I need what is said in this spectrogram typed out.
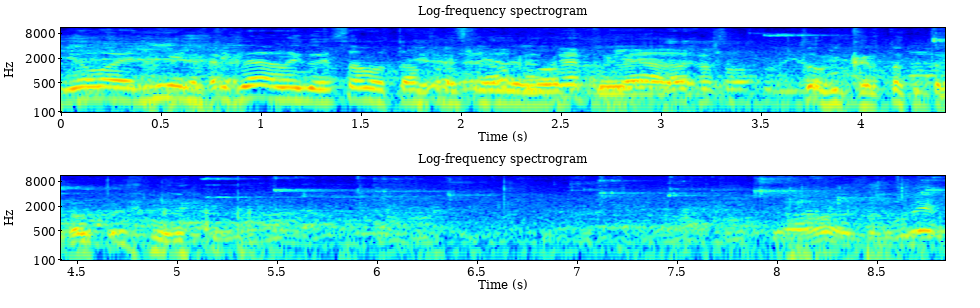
I ovo je nije niti gledao, nego je samo tam proslijedio loptu. To mi karton treba. Prova je,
